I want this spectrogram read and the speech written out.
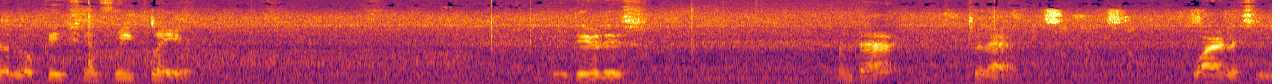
the LocationFree player. Okay, there it is. From that to that. Wirelessly.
